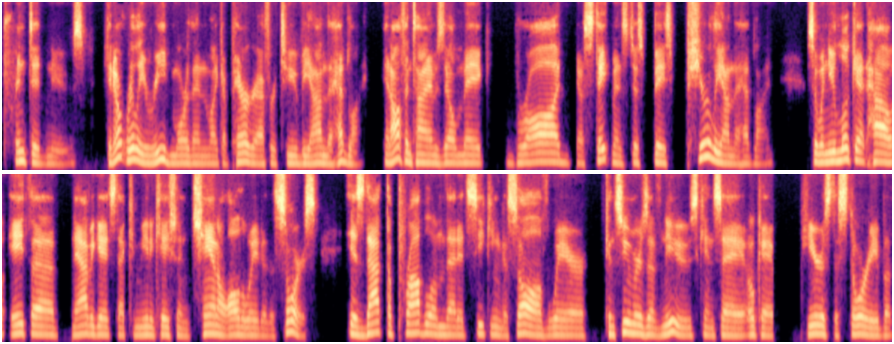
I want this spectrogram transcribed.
printed news, they don't really read more than like a paragraph or two beyond the headline. And oftentimes they'll make broad you know, statements just based purely on the headline. So when you look at how Etha navigates that communication channel all the way to the source, is that the problem that it's seeking to solve where consumers of news can say, okay, here's the story, but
